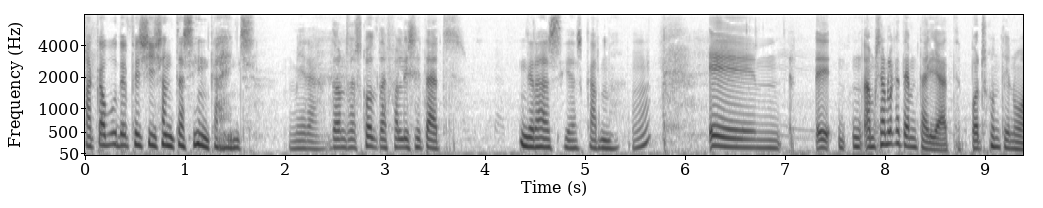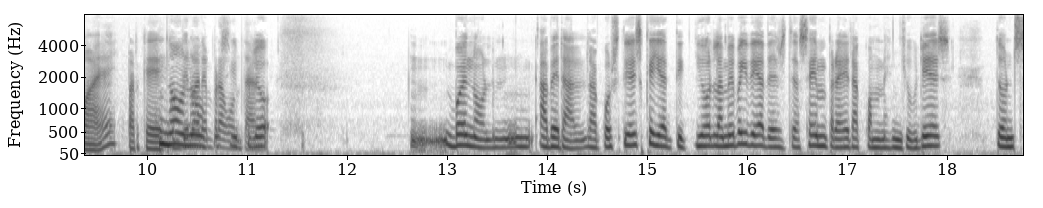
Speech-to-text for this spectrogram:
Acabo de fer 65 anys. Mira, doncs escolta, felicitats. Gràcies, Carme. Mm? Eh, eh, em sembla que t'hem tallat. Pots continuar, eh? Perquè no, no, continuarem sí, preguntant. però... Mm, Bueno, a veure, la qüestió és que ja et dic, jo la meva idea des de sempre era quan me'n jubilés, doncs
